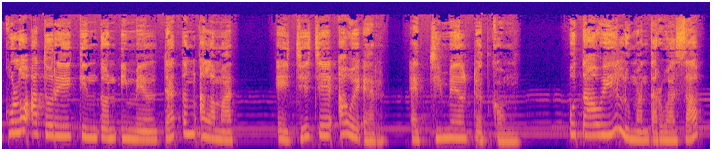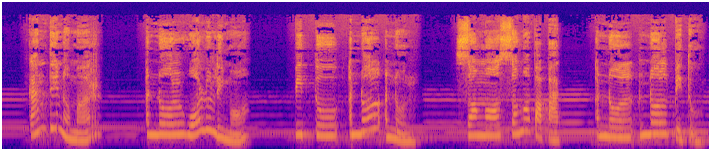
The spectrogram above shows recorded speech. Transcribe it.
Kulo aturi kinton email dateng alamat ejcawr at gmail.com utawi lumantar WhatsApp kanti nomor 025 pitu 00 songo songo papat 00 pitu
